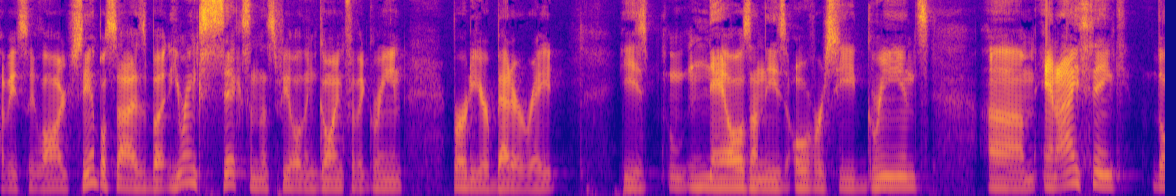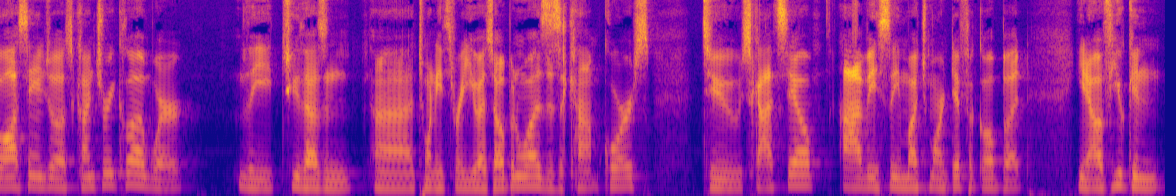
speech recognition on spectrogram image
obviously large sample size, but he ranks six in this field and going for the green birdie or better rate. He's nails on these overseed greens. Um, and I think the Los Angeles Country Club, where the 2023 US Open was, is a comp course to Scottsdale. Obviously, much more difficult, but you know, if you can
